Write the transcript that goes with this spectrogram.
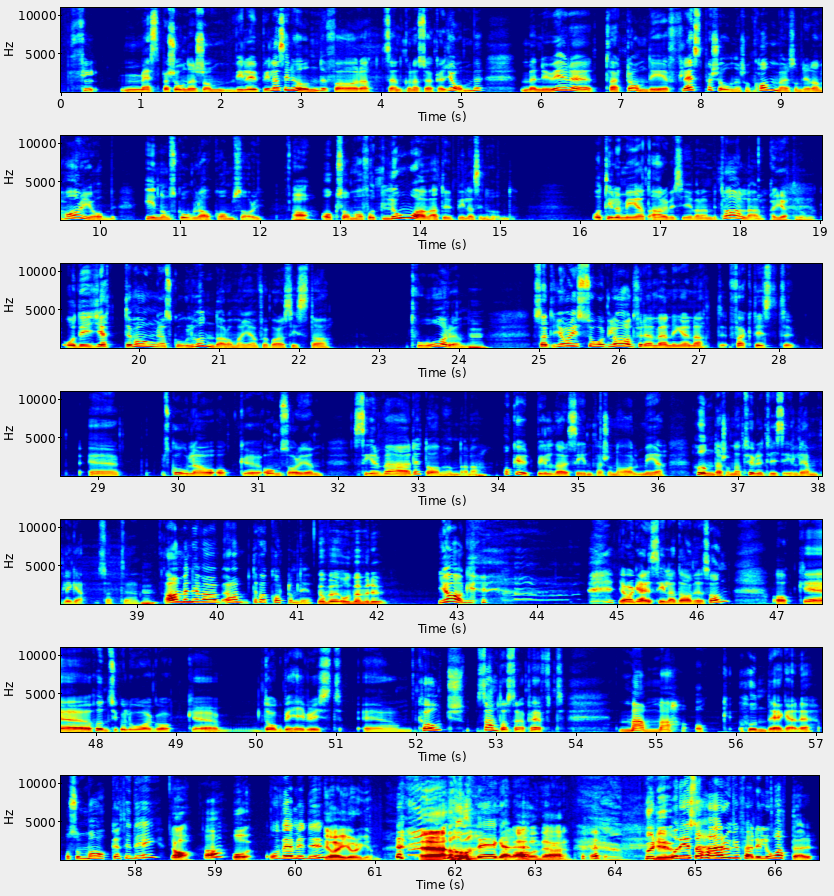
mest personer som ville utbilda sin hund för att sen kunna söka jobb. Men nu är det tvärtom. Det är flest personer som kommer som redan har jobb inom skola och omsorg ja, och som har fått lov att utbilda sin hund. Och till och med att arbetsgivaren betalar. ja jätteroligt. Och det är jättemånga skolhundar om man jämför bara sista två åren. Mm. Så att jag är så glad för den vändningen att faktiskt eh, skola och, och eh, omsorgen ser värdet av hundarna och utbildar sin personal med hundar som naturligtvis är lämpliga. Så att, eh, Ja, men det var, ja, det var kort om det. Ja, men- och vem är du? Jag, jag är Silla Danielsson och eh, hundpsykolog och eh, dog behaviorist, eh, coach, samtalsterapeut, mamma och hundägare. Och så maka till dig. Ja, Ja, och och vem är du? jag är Jörgen. Eh, Hundägare. Ja, hundägaren. Hör du, Och det är så här ungefär det låter.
